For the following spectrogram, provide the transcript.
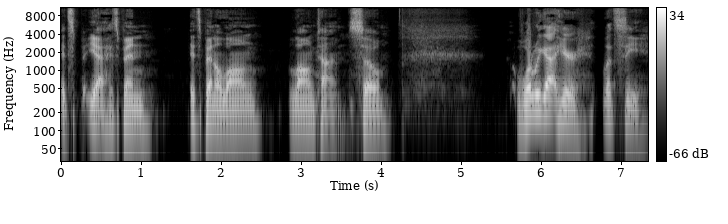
It's yeah, it's been it's been a long long time. So what do we got here? Let's see.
